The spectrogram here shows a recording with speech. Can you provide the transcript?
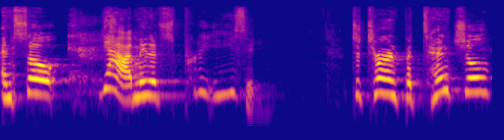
And so, yeah, I mean, it's pretty easy to turn potential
